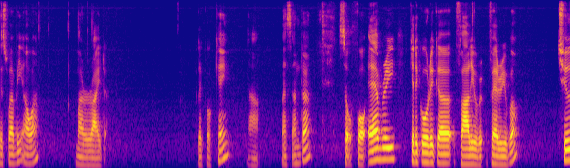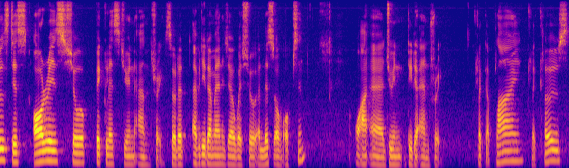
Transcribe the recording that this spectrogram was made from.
This will be our rider. Click OK. Now press enter. So for every categorical value variable, choose this always show pick list join entry so that every data manager will show a list of options uh, join data entry click apply click close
